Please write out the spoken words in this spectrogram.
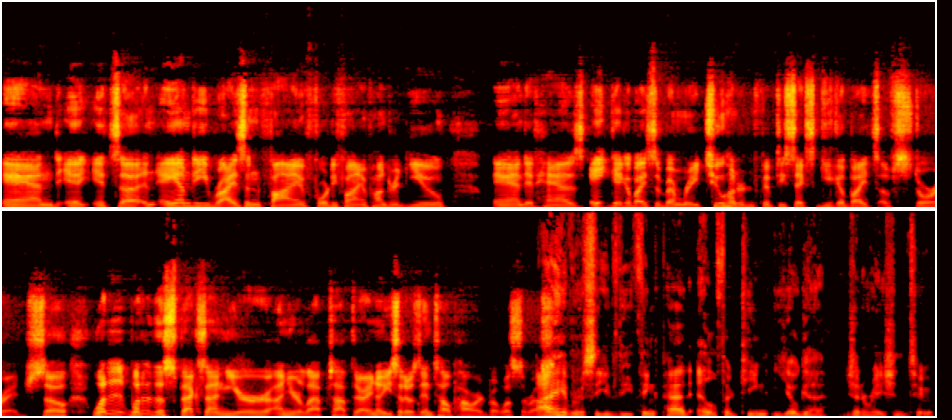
and it, it's uh, an AMD Ryzen 5 4500U and it has eight gigabytes of memory, 256 gigabytes of storage. So, what is what are the specs on your on your laptop there? I know you said it was Intel powered, but what's the rest? I have received the ThinkPad L13 Yoga Generation 2,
